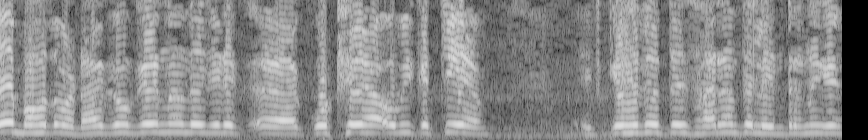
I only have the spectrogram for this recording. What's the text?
ਇਹ ਬਹੁਤ ਵੱਡਾ ਕਿਉਂਕਿ ਇਹਨਾਂ ਦੇ ਜਿਹੜੇ ਕੋਠੇ ਆ, ਉਹ ਵੀ ਕੱਚੇ ਆ। ਕਿਸੇ ਦੇ ਉੱਤੇ ਸਾਰਿਆਂ ਤੇ ਲੈਂਟਰ ਨੇਗੇ।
